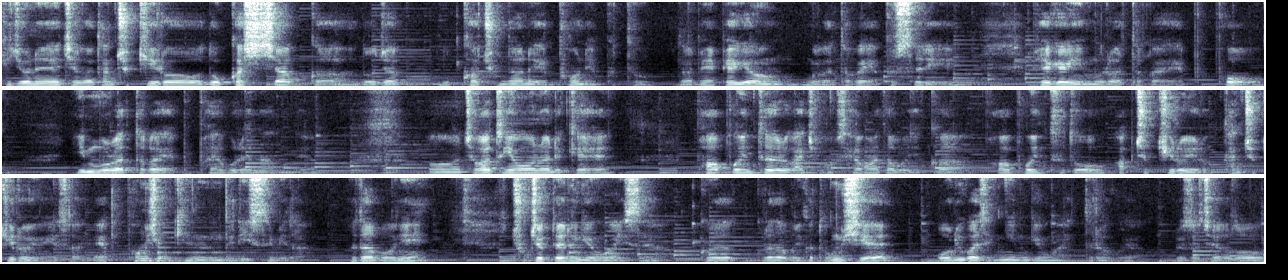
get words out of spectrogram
기존에 제가 단축키로 녹화 시작과 녹화 중단을 F1, F2, 그 다음에 배경을 갖다가 F3, 배경 인물을 갖다가 F4, 인물을 갖다가 F5로 해놨는데요. 어, 저 같은 경우는 이렇게 파워포인트를 가지고 사용하다 보니까 파워포인트도 압축키로 단축키로 이용해서 앱 펑션 기능들이 있습니다. 그러다 보니 중첩되는 경우가 있어요. 그, 그러다 보니까 동시에 오류가 생기는 경우가 있더라고요. 그래서 제가 도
